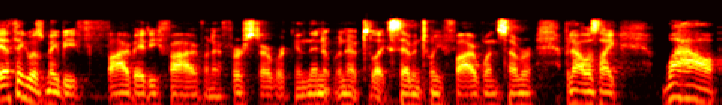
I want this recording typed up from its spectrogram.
I think it was maybe five eighty five when I first started working. Then it went up to like seven twenty five one summer. But I was like, wow,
